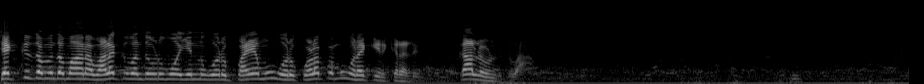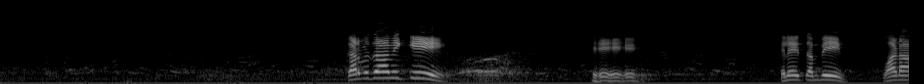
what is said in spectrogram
செக்கு சம்பந்தமான வழக்கு வந்து விடுமோ என்னும் ஒரு பயமும் ஒரு குழப்பமும் உனக்கு இருக்கிறது. காலில் விழுந்துட்டு வா. கர்மசாமிக்கு இல்லை தம்பி வாடா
